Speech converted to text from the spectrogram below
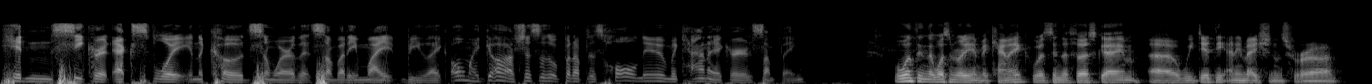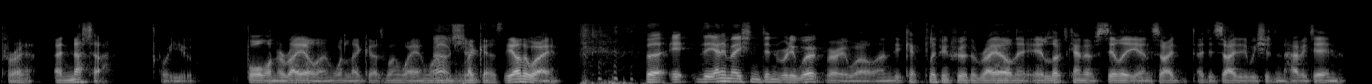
hidden secret exploit in the code somewhere that somebody might be like, "Oh my gosh, this has opened up this whole new mechanic or something." Well, one thing that wasn't really a mechanic was in the first game, uh, we did the animations for a for a, a, nutter, where you fall on a rail and one leg goes one way and one oh, sure. leg goes the other way. but it, the animation didn't really work very well, and it kept clipping through the rail, and it, it looked kind of silly, and so I, I decided we shouldn't have it in.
